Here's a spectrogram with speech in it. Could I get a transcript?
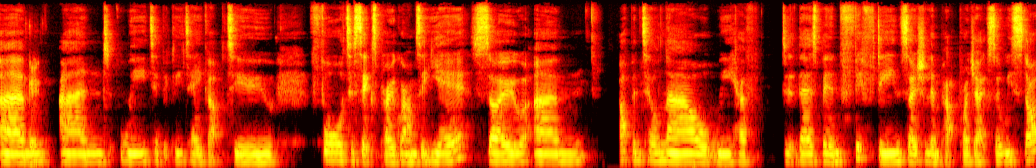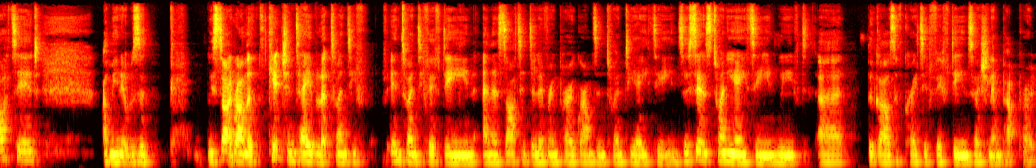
um, okay. and we typically take up to four to six programs a year. So um, up until now, we have there's been 15 social impact projects. So we started I mean, it was a we started around the kitchen table at 20 in 2015 and then started delivering programs in 2018. So since 2018, we've uh, the girls have created 15 social impact pro,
